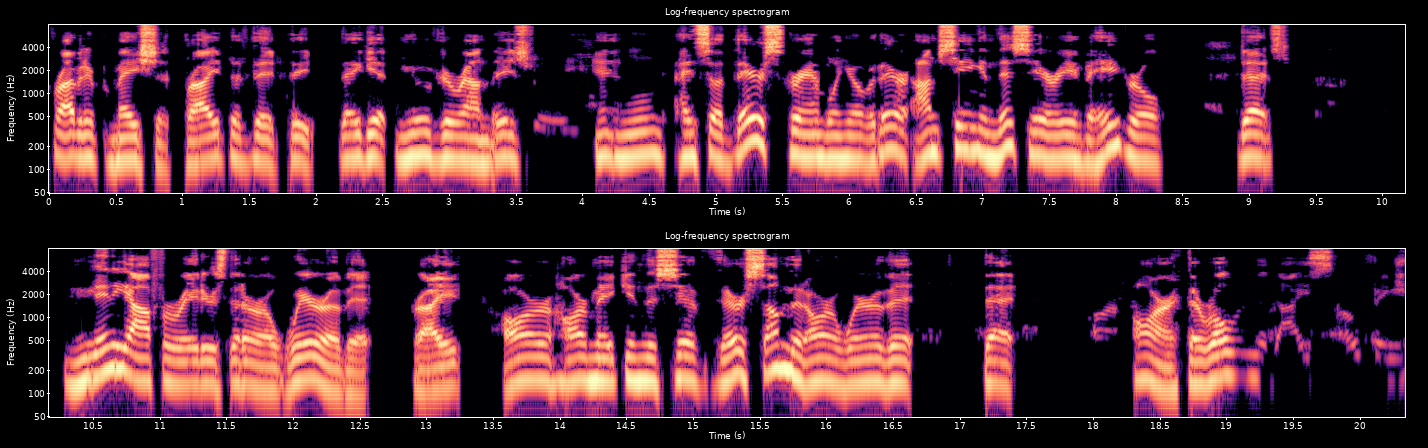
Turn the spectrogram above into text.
private information, right? That, that they, they get moved around visually. And, and so they're scrambling over there. I'm seeing in this area, behavioral, that many operators that are aware of it, right, are are making the shift. There are some that are aware of it that aren't. They're rolling the dice, hoping.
